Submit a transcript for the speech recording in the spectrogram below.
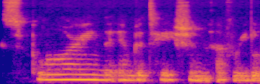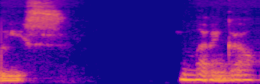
Exploring the invitation of release and letting go.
